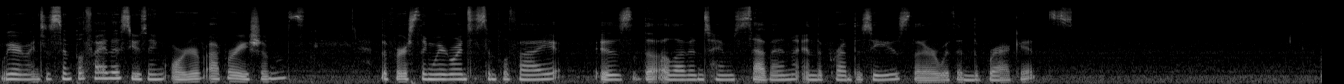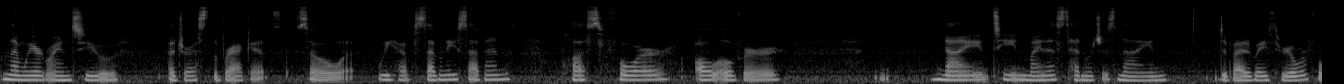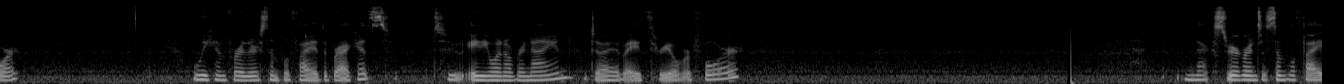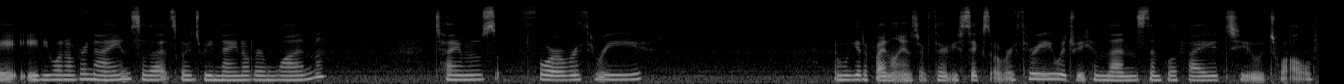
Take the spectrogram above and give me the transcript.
We are going to simplify this using order of operations. The first thing we're going to simplify is the 11 times 7 in the parentheses that are within the brackets. And then we are going to address the brackets. So we have 77 plus 4 all over 19 minus 10, which is 9, divided by 3 over 4. We can further simplify the brackets to 81 over 9 divided by 3 over 4. Next, we are going to simplify 81 over 9, so that's going to be 9 over 1 times 4 over 3, and we get a final answer of 36 over 3, which we can then simplify to 12.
